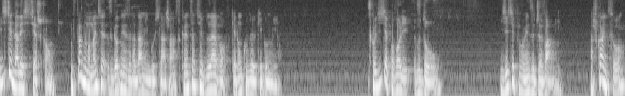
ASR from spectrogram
Idziecie dalej ścieżką i w pewnym momencie, zgodnie z radami guślarza, skręcacie w lewo w kierunku Wielkiego Miru. Schodzicie powoli w dół, idziecie pomiędzy drzewami, aż w końcu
